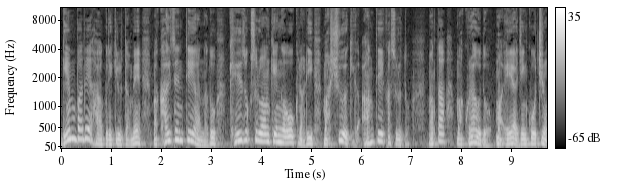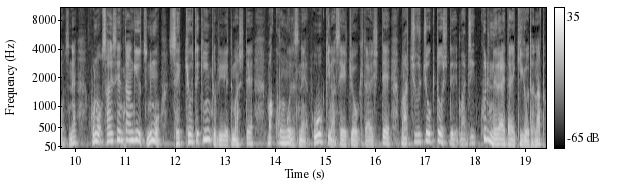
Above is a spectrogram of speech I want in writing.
現場で把握できるため、まあ、改善提案など継続する案件が多くなり、まあ、収益が安定化すると。また、まあ、クラウド、まあ、AI 人工知能ですね。この最先端技術にも積極的に取り入れてまして、まあ、今後ですね大きな成長を期待して、まあ、中長期投資で、まあ、じっくり狙いたい企業だなと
